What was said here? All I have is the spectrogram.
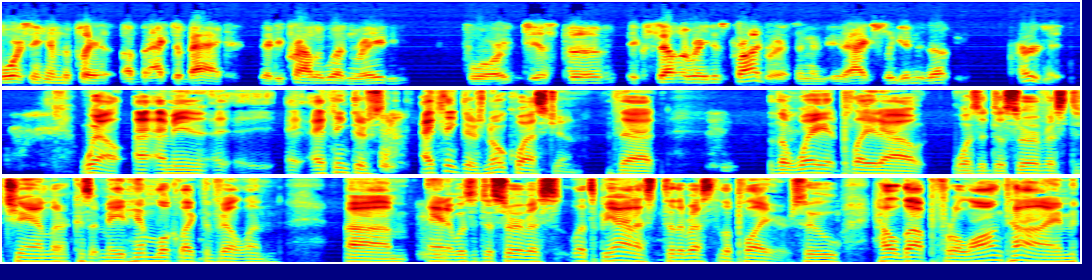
forcing him to play a back to back that he probably wasn't ready for just to accelerate his progress. And it actually ended up hurting it. Well, I, mean, I, I think there's, I think there's no question that the way it played out was a disservice to Chandler because it made him look like the villain. Um, and it was a disservice, let's be honest, to the rest of the players who held up for a long time,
